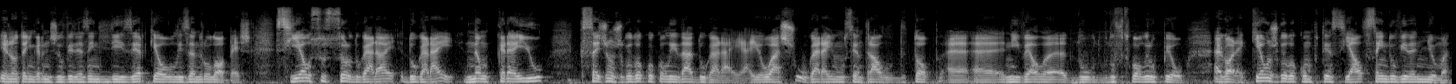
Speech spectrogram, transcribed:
eu não tenho grandes dúvidas em lhe dizer que é o Lisandro Lopes. Se é o sucessor do Garay, do Garay não creio que seja um jogador com a qualidade do Garay. Eu acho o Garay um central de top a, a nível do, do, futebol europeu. Agora, que é um jogador com potencial, sem dúvida nenhuma.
